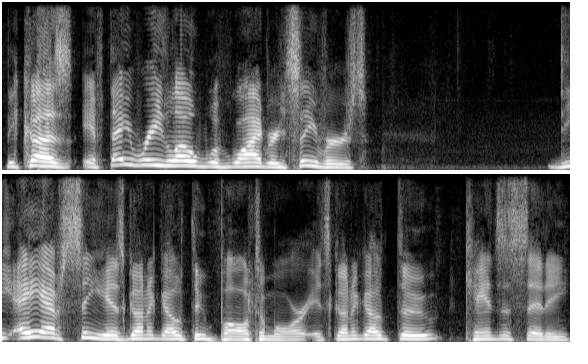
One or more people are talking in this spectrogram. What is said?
because if they reload with wide receivers, the AFC is going to go through Baltimore. It's going to go through Kansas City.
